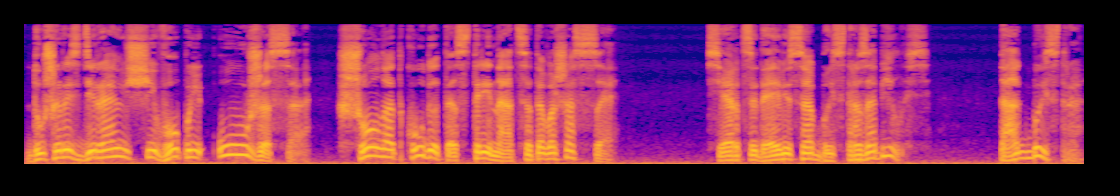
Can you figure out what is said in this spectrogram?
душераздирающий вопль ужаса, шел откуда-то с тринадцатого шоссе. Сердце Дэвиса быстро забилось. Так быстро,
